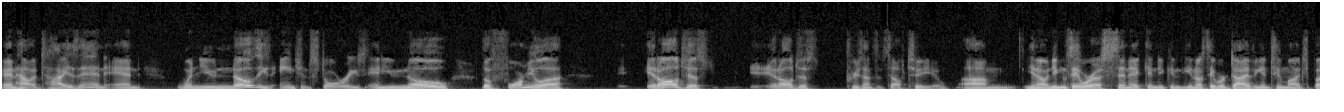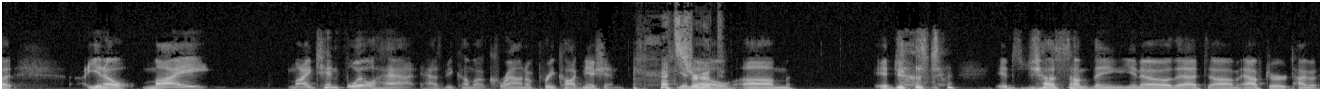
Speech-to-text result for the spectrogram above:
and how it ties in. And when you know these ancient stories and you know the formula, it all just it all just presents itself to you. Um, you know, and you can say we're a cynic and you can you know say we're diving in too much, but you know my my tinfoil hat has become a crown of precognition. That's you true. know, um, it just it's just something you know that um, after time,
